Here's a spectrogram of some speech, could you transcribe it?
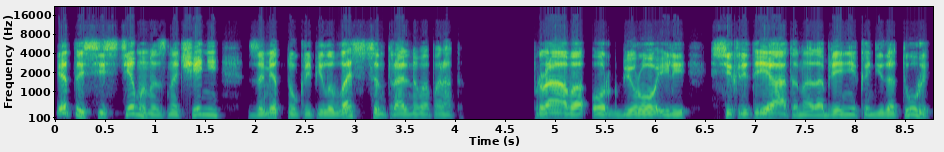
эта система назначений заметно укрепила власть центрального аппарата. Право оргбюро или секретариата на одобрение кандидатуры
